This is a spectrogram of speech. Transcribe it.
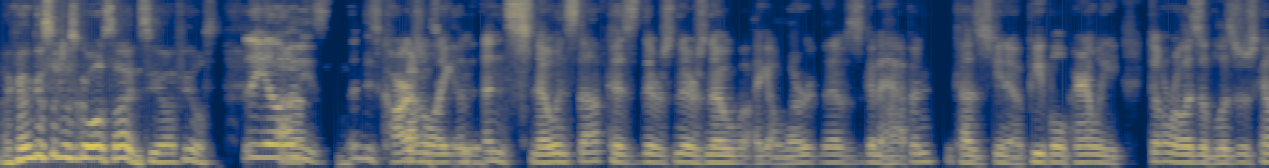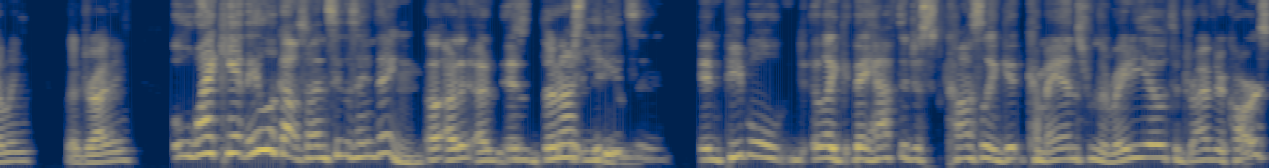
like I guess I'll just go outside and see how it feels. You know, uh, these these cars are like cool. and snow and stuff because there's there's no like alert that was going to happen because you know people apparently don't realize a blizzard's coming. They're driving. Why can't they look outside and see the same thing? Are they, are, they're not idiots. And, and people like they have to just constantly get commands from the radio to drive their cars.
